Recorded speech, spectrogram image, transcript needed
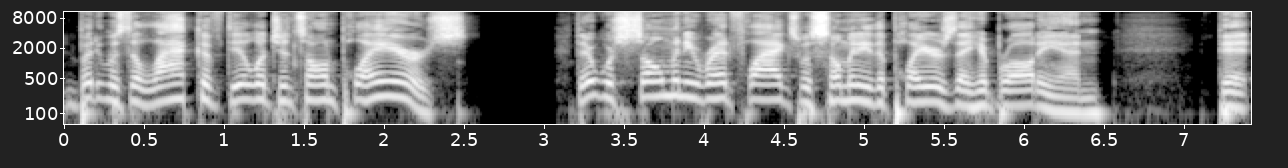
but it was the lack of diligence on players. There were so many red flags with so many of the players they had brought in that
